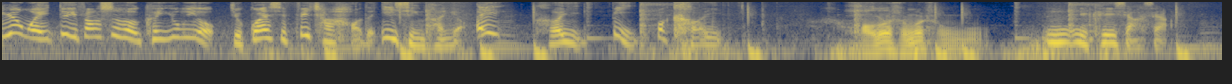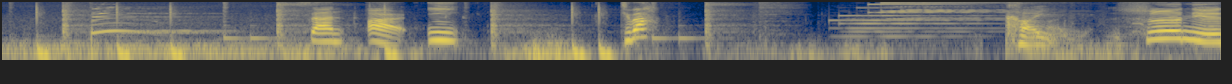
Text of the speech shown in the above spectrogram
认为对方是否可以拥有就关系非常好的异性朋友？A 可以，B 不可以。好到什么程度？嗯，你可以想象。三二一，举吧。可以，是你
